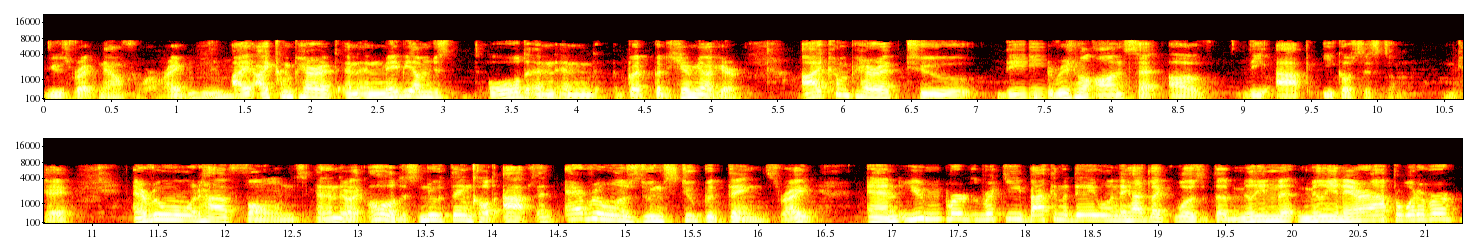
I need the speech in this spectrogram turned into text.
used right now for, right? Mm-hmm. I, I, compare it, and, and maybe I'm just old, and, and but but hear me out here. I compare it to the original onset of the app ecosystem. Okay, everyone would have phones, and then they're like, oh, this new thing called apps, and everyone was doing stupid things, right? And you remember Ricky back in the day when they had like what was it the million millionaire app or whatever,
